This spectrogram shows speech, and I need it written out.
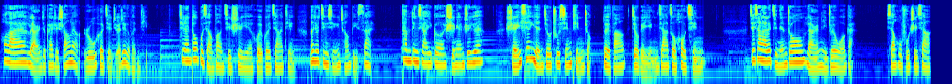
后来两人就开始商量如何解决这个问题。既然都不想放弃事业，回归家庭，那就进行一场比赛。他们定下一个十年之约，谁先研究出新品种，对方就给赢家做后勤。接下来的几年中，两人你追我赶，相互扶持下，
